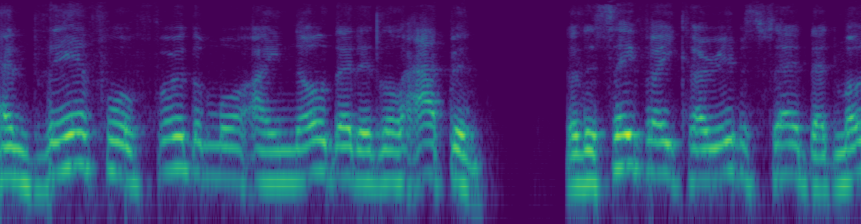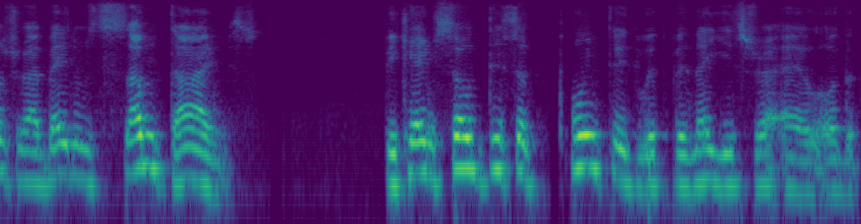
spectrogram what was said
And therefore, furthermore, I know that it'll happen. So the Sefer Ikarim said that Moshe Rabbeinu sometimes became so disappointed with Bnei Yisrael or the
